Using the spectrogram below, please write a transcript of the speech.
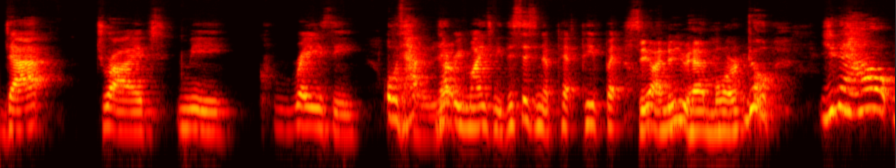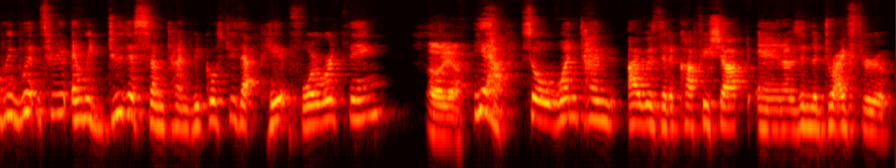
That drives me crazy. Oh, that, you that reminds me, this isn't a pet peeve, but See, I knew you had more. no, you know how we went through, and we do this sometimes. We go through that pay it forward thing. Oh yeah. Yeah. So one time I was at a coffee shop and I was in the drive through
